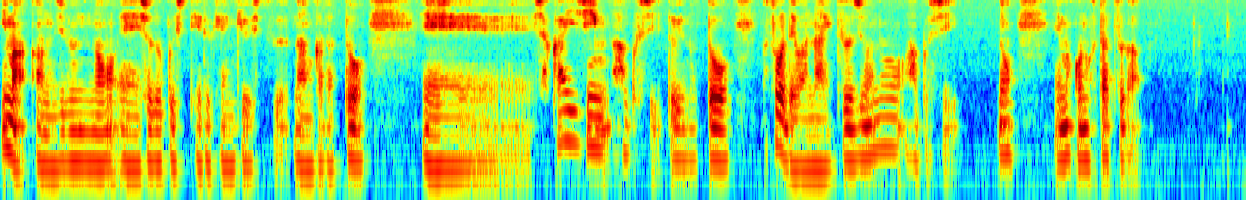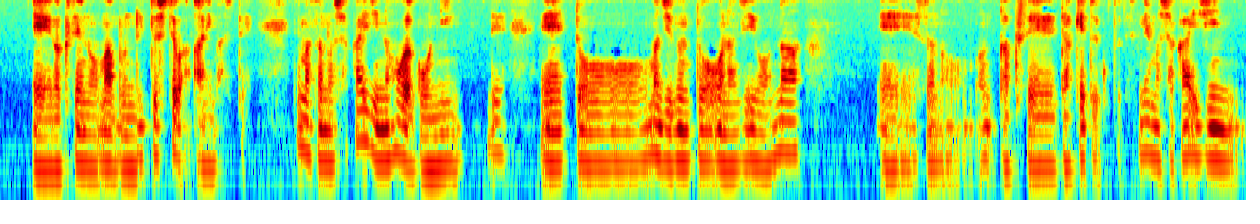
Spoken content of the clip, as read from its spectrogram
今、あの自分の、え、所属している研究室なんかだと、えー、社会人博士というのと、そうではない通常の博士の、え、まあ、この2つが、えー、学生の、まあ、分類としてはありまして、でまあ、その社会人の方が5人で、えっ、とまあ、自分と同じような、えその学生だけということですね。まあ、社会人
